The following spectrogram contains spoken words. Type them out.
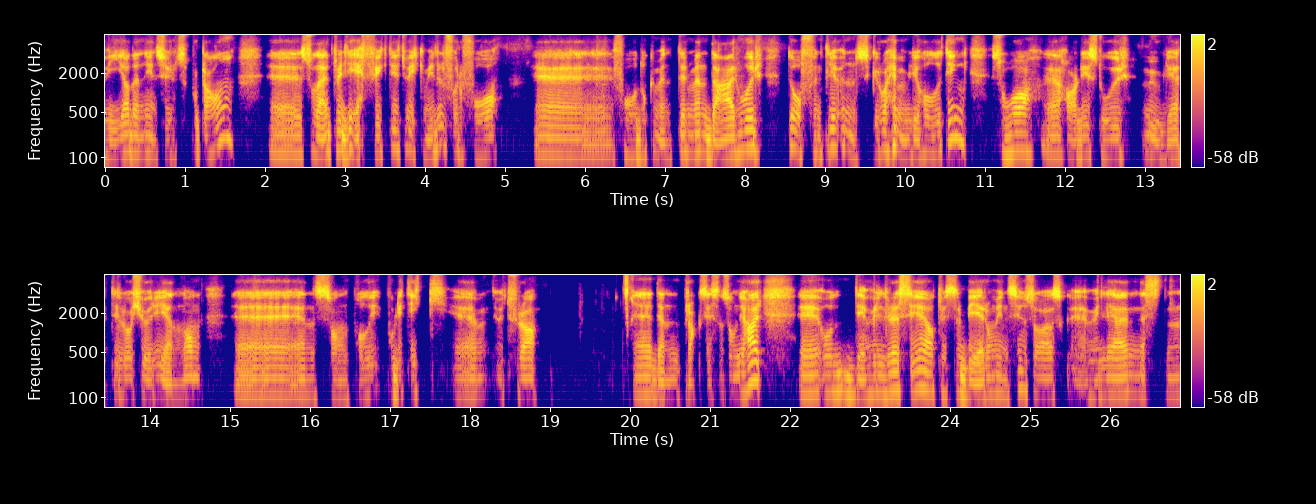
via denne innsynsportalen, så det er et veldig effektivt virkemiddel for å få få dokumenter. Men der hvor det offentlige ønsker å hemmeligholde ting, så har de stor mulighet til å kjøre igjennom en sånn politikk ut fra den praksisen som de har. Og det vil dere se at hvis dere ber om innsyn, så vil jeg nesten,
